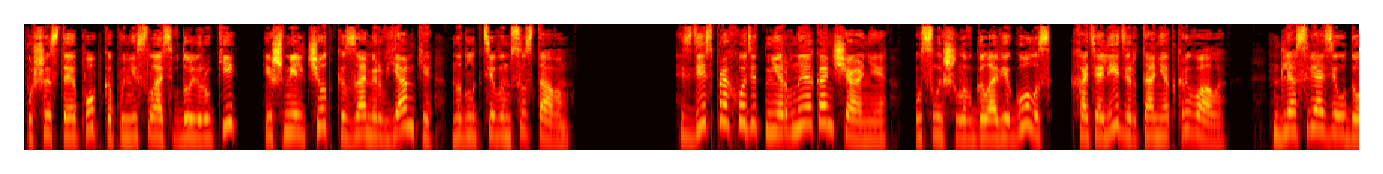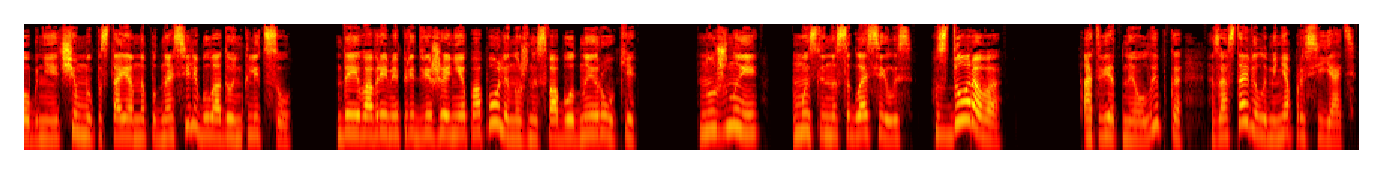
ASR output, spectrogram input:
Пушистая попка понеслась вдоль руки, и шмель четко замер в ямке над локтевым суставом. «Здесь проходит нервное окончание», — услышала в голове голос, хотя леди рта не открывала. «Для связи удобнее, чем мы постоянно подносили бы ладонь к лицу. Да и во время передвижения по полю нужны свободные руки». «Нужны», — мысленно согласилась. «Здорово!» Ответная улыбка заставила меня просиять.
